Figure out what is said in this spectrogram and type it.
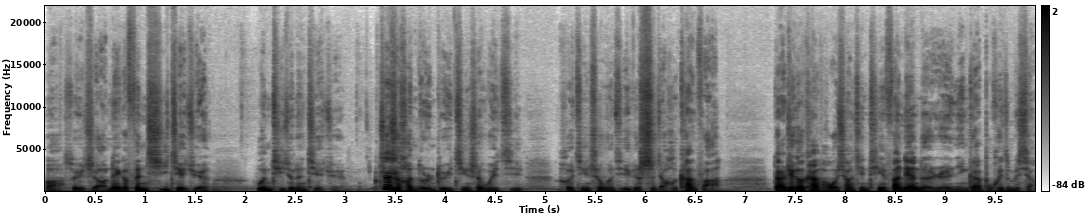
啊，所以只要那个分歧解决，问题就能解决。这是很多人对于精神危机和精神问题的一个视角和看法。但这个看法，我相信听饭店的人应该不会这么想。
